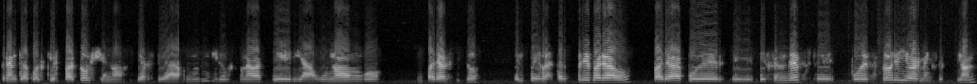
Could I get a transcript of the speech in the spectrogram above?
frente a cualquier patógeno, ya sea un virus, una bacteria, un hongo, un parásito, el pez va a estar preparado para poder eh, defenderse, poder sobrellevar la infección,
